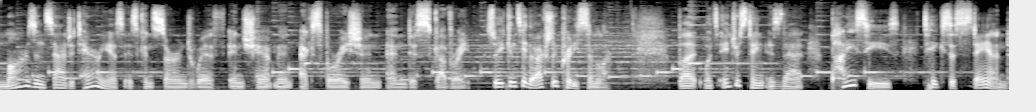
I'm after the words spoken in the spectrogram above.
Mars in Sagittarius is concerned with enchantment, exploration, and discovery. So you can see they're actually pretty similar. But what's interesting is that Pisces takes a stand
